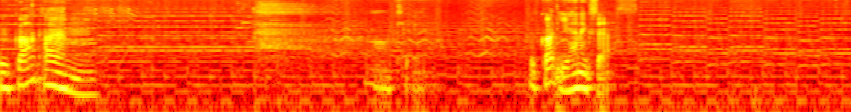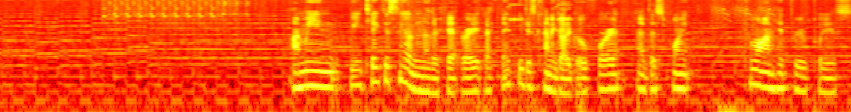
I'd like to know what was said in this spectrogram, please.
we've got, um... Okay. We've got Yanexeth. I mean, we take this thing out another hit, right? I think we just kind of got to go for it at this point. Come on, hit through, please.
